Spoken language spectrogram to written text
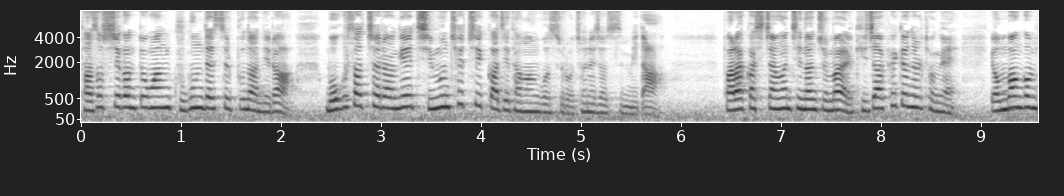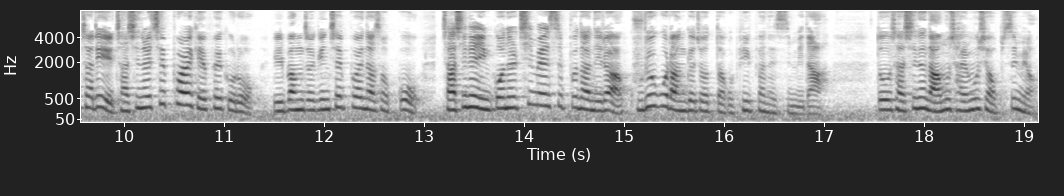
5시간 동안 구금됐을 뿐 아니라 모구사 차량에 지문 채취까지 당한 것으로 전해졌습니다. 바라카 시장은 지난 주말 기자 회견을 통해 연방검찰이 자신을 체포할 계획으로 일방적인 체포에 나섰고 자신의 인권을 침해했을 뿐 아니라 굴욕을 안겨줬다고 비판했습니다. 또 자신은 아무 잘못이 없으며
